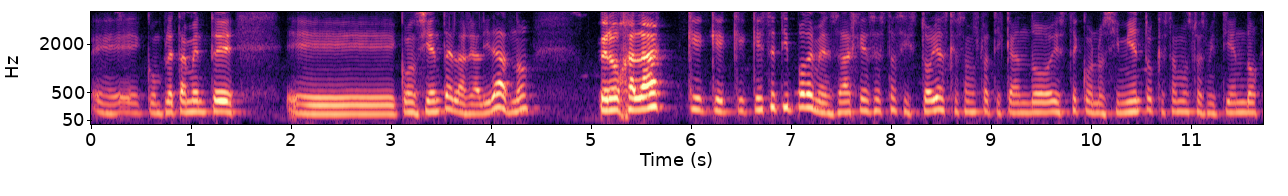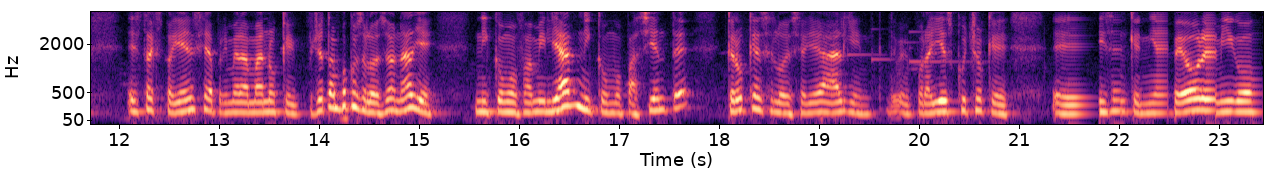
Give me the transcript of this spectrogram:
eh, completamente eh, consciente de la realidad, ¿no? Pero ojalá que, que- que- que este tipo de mensajes, estas historias que estamos platicando, este conocimiento que estamos transmitiendo, esta experiencia de primera mano, que yo tampoco se lo deseo a nadie, ni como familiar, ni como paciente, creo que se lo desearía a alguien. Por ahí escucho que eh, dicen que ni al peor enemigo,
